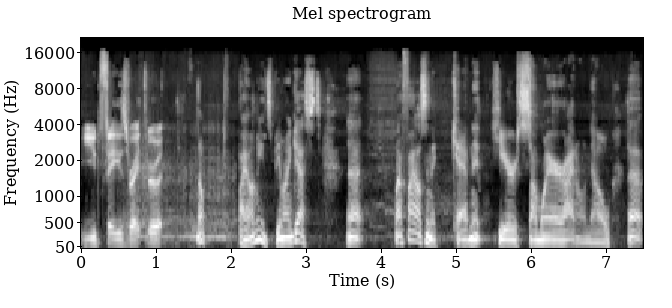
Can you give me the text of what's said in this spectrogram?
you'd phase right through it. No, by all means, be my guest. Uh, my file's in a cabinet here somewhere. I don't know. Uh,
